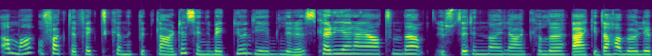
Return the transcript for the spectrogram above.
ama ufak tefek tıkanıklıklar da seni bekliyor diyebiliriz. Kariyer hayatında üstlerinle alakalı belki daha böyle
